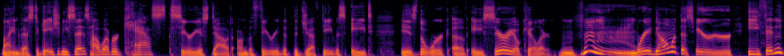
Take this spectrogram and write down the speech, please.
My investigation, he says, however, casts serious doubt on the theory that the Jeff Davis 8 is the work of a serial killer. Hmm, where are you going with this here, Ethan?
